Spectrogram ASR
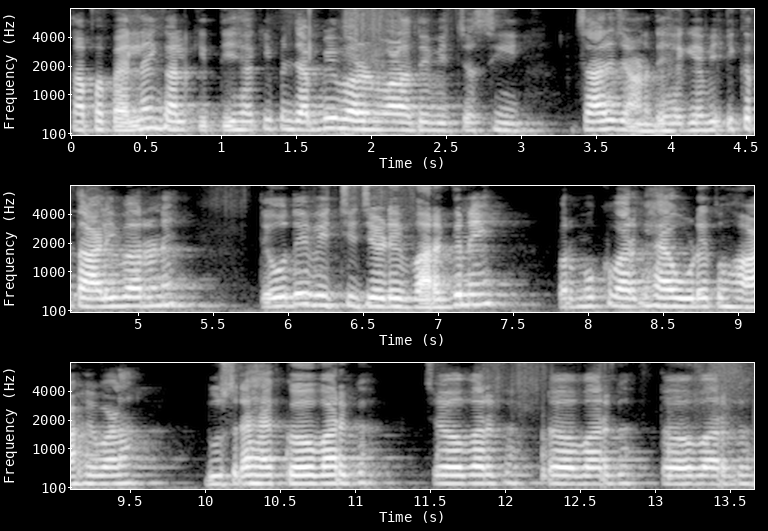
ਤਾਂ ਆਪਾਂ ਪਹਿਲਾਂ ਹੀ ਗੱਲ ਕੀਤੀ ਹੈ ਕਿ ਪੰਜਾਬੀ ਵਰਣ ਵਾਲਾ ਦੇ ਵਿੱਚ ਅਸੀਂ ਸਾਰੇ ਜਾਣਦੇ ਹੈਗੇ ਆ ਵੀ 41 ਵਰਣ ਨੇ ਤੇ ਉਹਦੇ ਵਿੱਚ ਜਿਹੜੇ ਵਰਗ ਨੇ, ਪ੍ਰਮੁੱਖ ਵਰਗ ਹੈ ਊੜੇ ਤੋਂ ਹਾਹੇ ਵਾਲਾ, ਦੂਸਰਾ ਹੈ ਕ ਵਰਗ, ਚ ਵਰਗ, ਟ ਵਰਗ, ਤ ਵਰਗ,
